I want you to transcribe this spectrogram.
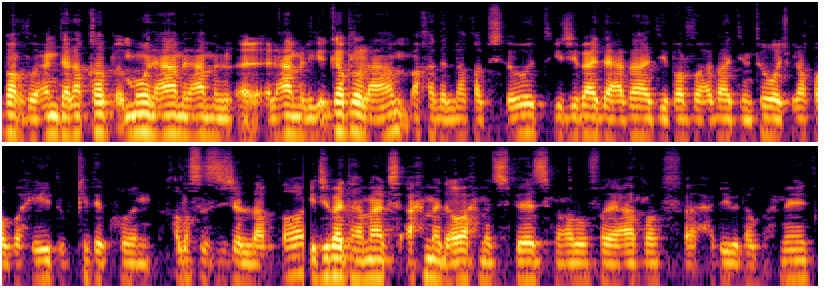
برضو عنده لقب مو العام العام العام اللي قبل العام أخذ اللقب سعود يجي بعدها عبادي برضو عبادي متوج بلقب وحيد وبكذا يكون خلص سجل الأبطال. يجي بعدها ماكس أحمد أو أحمد سبيس معروف يعرف حبيبنا ابو حميد.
